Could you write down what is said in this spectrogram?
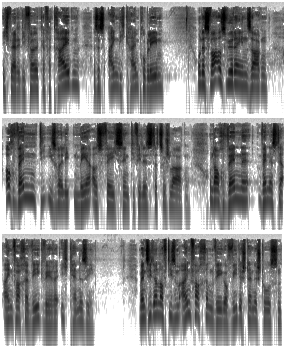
ich werde die Völker vertreiben, es ist eigentlich kein Problem. Und es war, als würde er ihnen sagen, auch wenn die Israeliten mehr als fähig sind, die Philister zu schlagen, und auch wenn, wenn es der einfache Weg wäre, ich kenne sie. Wenn sie dann auf diesem einfachen Weg auf Widerstände stoßen,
